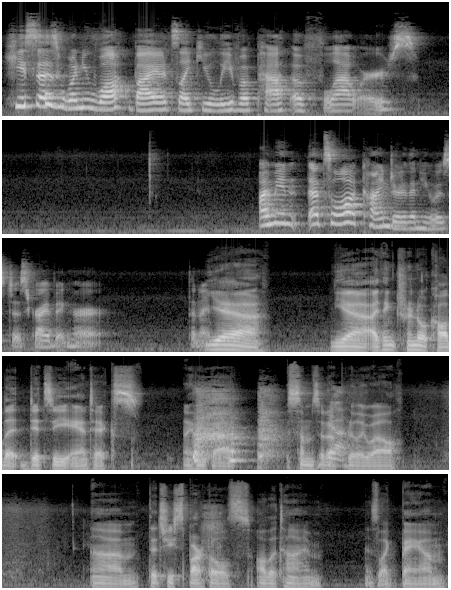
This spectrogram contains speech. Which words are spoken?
He says, "When you walk by, it's like you leave a path of flowers." I mean, that's a lot kinder than he was describing her. The night Yeah. Yeah, I think Triendl called it ditzy antics. I think that sums it Yeah. up really well. Um, that she sparkles all the time. It's like bam.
